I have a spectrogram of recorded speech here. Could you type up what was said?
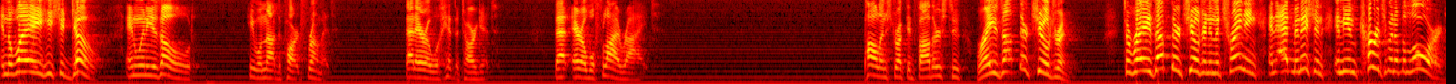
in the way he should go, and when he is old, he will not depart from it. That arrow will hit the target, that arrow will fly right. Paul instructed fathers to raise up their children, to raise up their children in the training and admonition, in the encouragement of the Lord,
